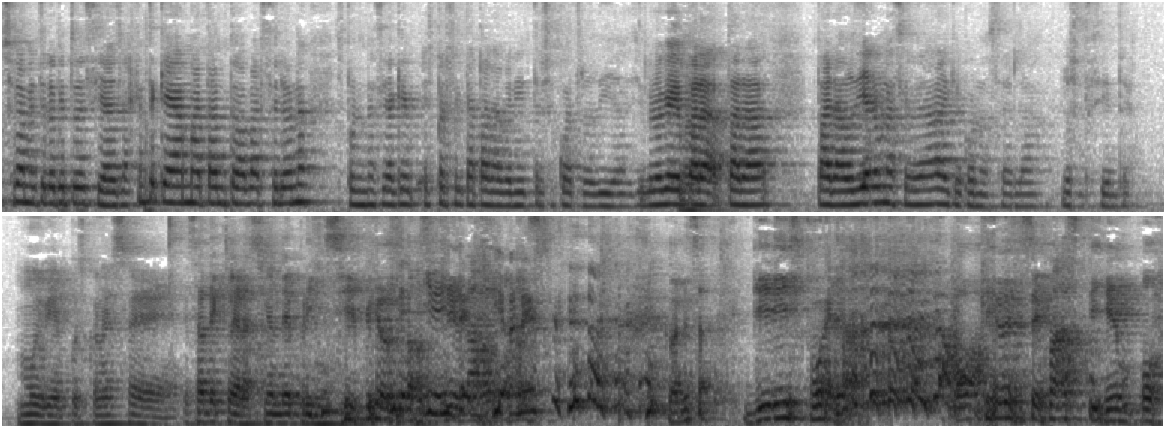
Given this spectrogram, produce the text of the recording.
solamente lo que tú decías, la gente que ama tanto a Barcelona es porque una ciudad que es perfecta para venir tres o cuatro días. Yo creo que para, para, para odiar una ciudad hay que conocerla lo suficiente. Muy bien, pues con ese, esa declaración de principios nos y intenciones. Con esa guiris fuera. o quédense más tiempo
